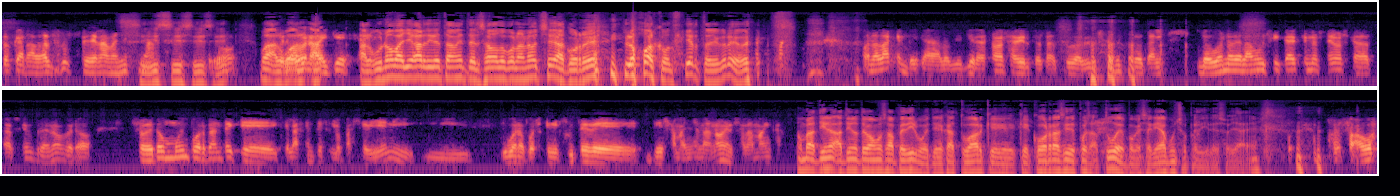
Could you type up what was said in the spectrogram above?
tocar a las 12 de la mañana. Sí, sí, sí, sí. Bueno, pero algu- bueno, al- hay que- Alguno va a llegar directamente el sábado por la noche a correr y luego al concierto, yo creo. ¿eh? Bueno, la gente que haga lo que quiera, estamos abiertos a todo. Total. Lo bueno de la música es que nos tenemos que adaptar siempre, ¿no? Pero sobre todo muy importante que, que la gente se lo pase bien y, y- y, bueno, pues que disfrute de, de esa mañana, ¿no? En Salamanca. Hombre, a ti, a ti no te vamos a pedir porque tienes que actuar, que, que corras y después actúe, porque sería mucho pedir eso ya, ¿eh? Por favor.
